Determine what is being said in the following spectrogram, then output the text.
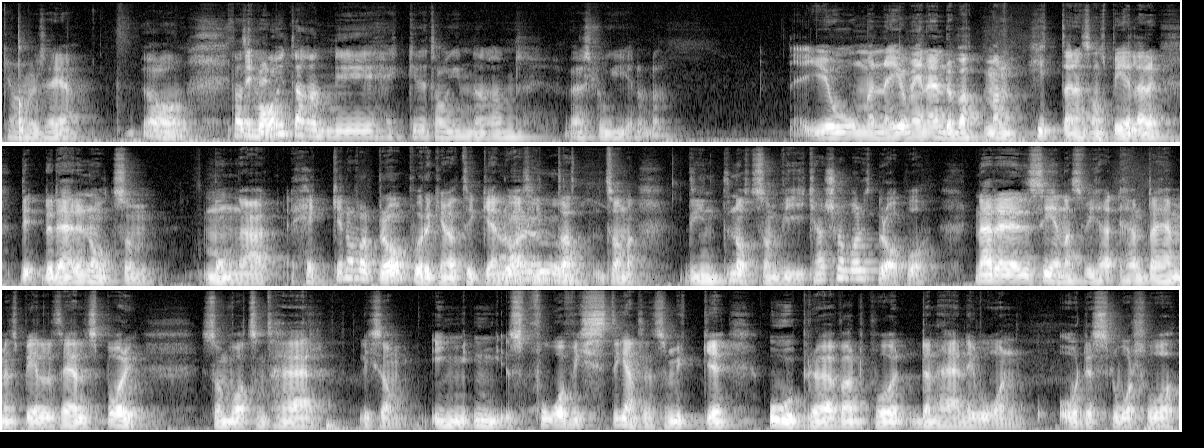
kan man väl säga. Ja, fast det... var inte han i Häcken ett tag innan han väl slog igenom då? Jo, men jag menar ändå att man hittar en sån spelare. Det, det där är något som många... Häcken har varit bra på det kan jag tycka ändå, ja, att hitta såna. Det är inte något som vi kanske har varit bra på. När är det senast vi hämtade hem en spelare till Elfsborg? som var ett sånt här, liksom, ing, ing, få visste egentligen så mycket, oprövad på den här nivån och det slår så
